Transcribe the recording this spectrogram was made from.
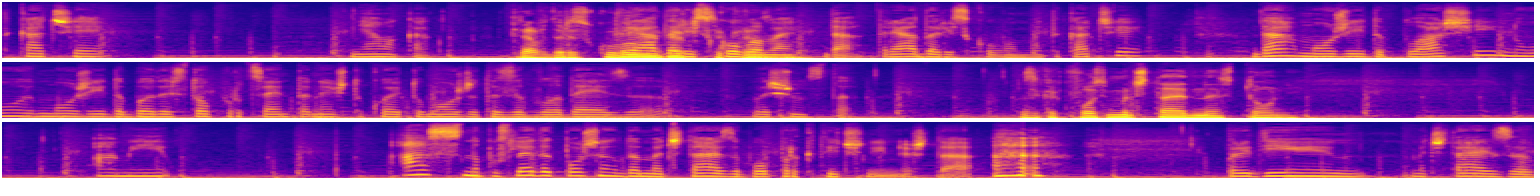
Така че няма как. Трябва да рискуваме. Трябва да рискуваме. Да, трябва да рискуваме. Така че, да, може и да плаши, но може и да бъде 100% нещо, което може да те завладее за вечността. За какво си мечтае днес Тони? Ами, аз напоследък почнах да мечтая за по-практични неща. Преди мечтаях за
